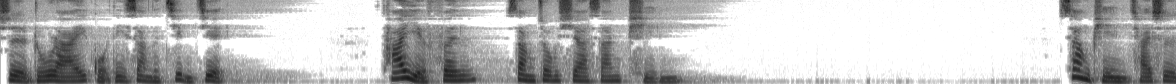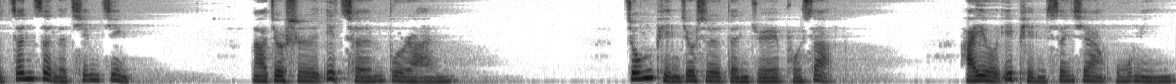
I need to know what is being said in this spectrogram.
是如来果地上的境界，它也分上中下三品，上品才是真正的清净，那就是一尘不染；中品就是等觉菩萨，还有一品生相无明；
